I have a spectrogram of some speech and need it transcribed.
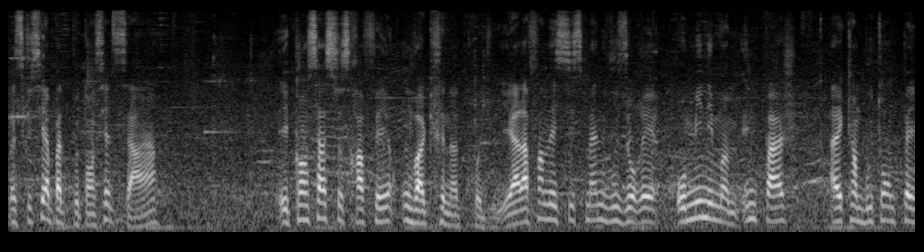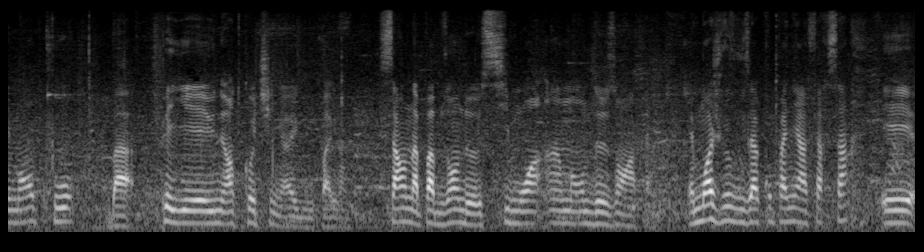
Parce que s'il n'y a pas de potentiel, ça sert à rien. Et quand ça se sera fait, on va créer notre produit. Et à la fin des six semaines, vous aurez au minimum une page avec un bouton de paiement pour bah, payer une heure de coaching avec vous par exemple. Ça, on n'a pas besoin de six mois, un an, deux ans à faire. Et moi, je veux vous accompagner à faire ça et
